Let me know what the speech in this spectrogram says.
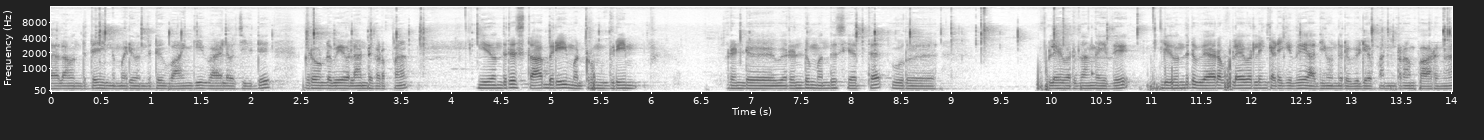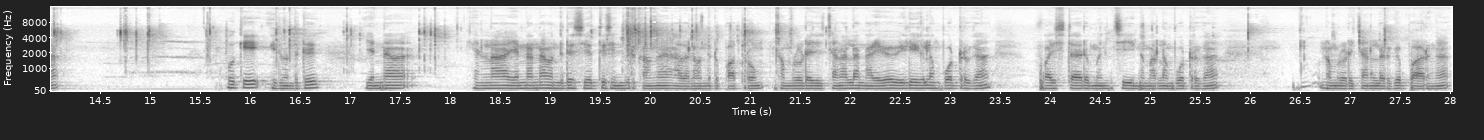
அதெல்லாம் வந்துட்டு இந்த மாதிரி வந்துட்டு வாங்கி வாயில் வச்சுக்கிட்டு கிரவுண்டில் போய் விளாண்டு கிடப்பேன். இது வந்துட்டு ஸ்ட்ராபெரி மற்றும் க்ரீம் ரெண்டு ரெண்டும் வந்து சேர்த்த ஒரு ஃப்ளேவர் தாங்க இது. இது வந்துட்டு வேறு ஃப்ளேவர்லேயும் கிடைக்குது. அதையும் வந்துட்டு வீடியோ பண்ணுறேன் பாருங்கள் ஓகே இது வந்துட்டு என்ன எல்லாம் என்னென்ன வந்துட்டு சேர்த்து செஞ்சுருக்காங்க அதெல்லாம் வந்துட்டு பார்த்துருவோம் நம்மளுடைய சேனலில் நிறையவே வீடியோலாம் போட்டிருக்கேன். ஃபைவ் ஸ்டார் மஞ்சி இந்த மாதிரிலாம் போட்டிருக்கேன். நம்மளுடைய சேனலில் இருக்குது பாருங்கள்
